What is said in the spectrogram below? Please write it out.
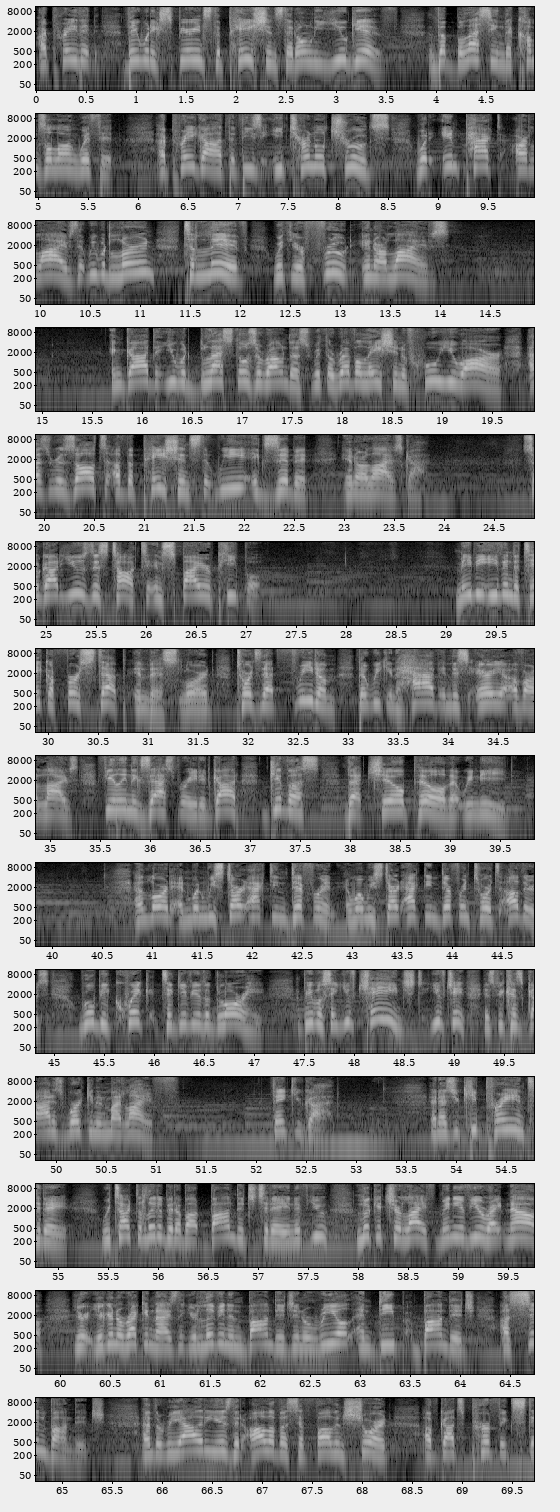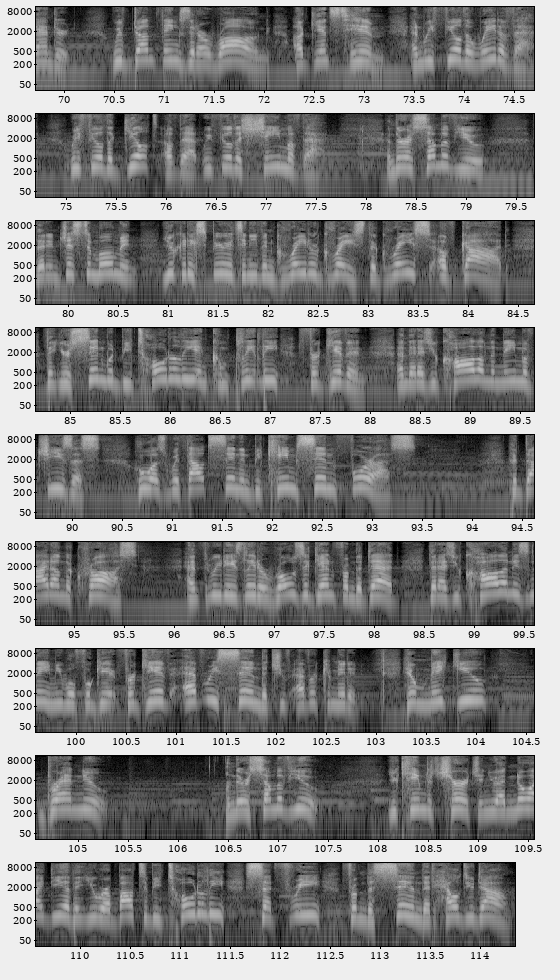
I pray that they would experience the patience that only you give, the blessing that comes along with it. I pray, God, that these eternal truths would impact our lives, that we would learn to live with your fruit in our lives. And God, that you would bless those around us with a revelation of who you are as a result of the patience that we exhibit in our lives, God. So, God, use this talk to inspire people maybe even to take a first step in this, Lord, towards that freedom that we can have in this area of our lives, feeling exasperated. God, give us that chill pill that we need. And Lord, and when we start acting different, and when we start acting different towards others, we'll be quick to give you the glory. And people say, You've changed. You've changed. It's because God is working in my life. Thank you, God. And as you keep praying today, we talked a little bit about bondage today. And if you look at your life, many of you right now, you're, you're going to recognize that you're living in bondage, in a real and deep bondage, a sin bondage. And the reality is that all of us have fallen short of God's perfect standard. We've done things that are wrong against Him, and we feel the weight of that. We feel the guilt of that. We feel the shame of that. And there are some of you that in just a moment you could experience an even greater grace, the grace of God, that your sin would be totally and completely forgiven, and that as you call on the name of Jesus, who was without sin and became sin for us, who died on the cross and three days later rose again from the dead, that as you call on his name, he will forgive, forgive every sin that you've ever committed. He'll make you brand new. And there are some of you you came to church and you had no idea that you were about to be totally set free from the sin that held you down.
